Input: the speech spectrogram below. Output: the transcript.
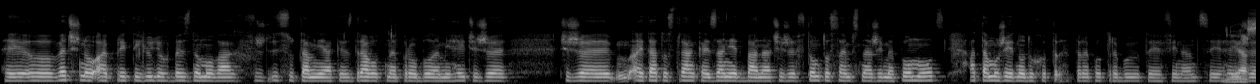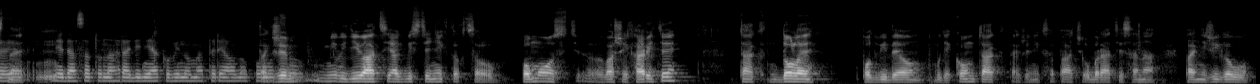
Hej, e, väčšinou aj pri tých ľuďoch bezdomovách vždy sú tam nejaké zdravotné problémy. Hej, čiže Čiže aj táto stránka je zanedbaná, čiže v tomto sa im snažíme pomôcť a tam už jednoducho ktoré potrebujú tie financie, hej, Jasné. že nedá sa to nahradiť nejakou inou materiálnou pomocou. Takže, milí diváci, ak by ste niekto chcel pomôcť e, vašej charite, tak dole pod videom bude kontakt, takže nech sa páči, obráte sa na pani Žigovú.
